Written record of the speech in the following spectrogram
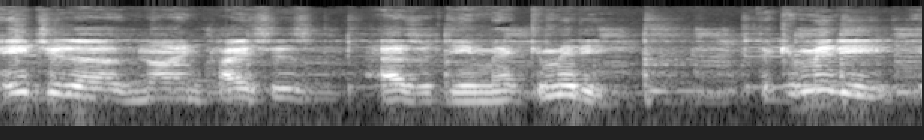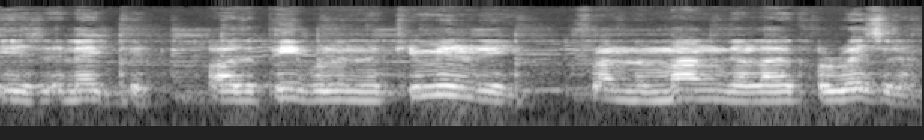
Each of the nine places has a GMAC committee. The committee is elected by the people in the community from among the local residents.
